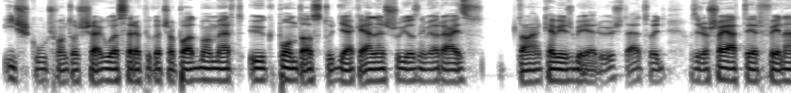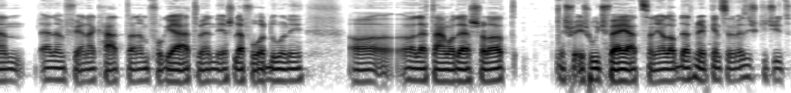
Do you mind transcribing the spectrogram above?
is kulcsfontosságú a szerepük a csapatban, mert ők pont azt tudják ellensúlyozni, mi a Rise talán kevésbé erős, tehát hogy azért a saját térfélen ellenfélnek háttal nem fogja átvenni és lefordulni a, a letámadás alatt, és, és úgy feljátszani a labdát, mert egyébként szerintem ez is kicsit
